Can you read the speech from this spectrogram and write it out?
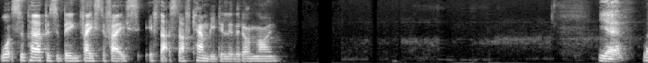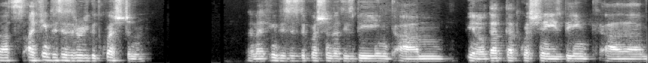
what's the purpose of being face to face if that stuff can be delivered online? Yeah, that's. I think this is a really good question, and I think this is the question that is being, um, you know, that that question is being um,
